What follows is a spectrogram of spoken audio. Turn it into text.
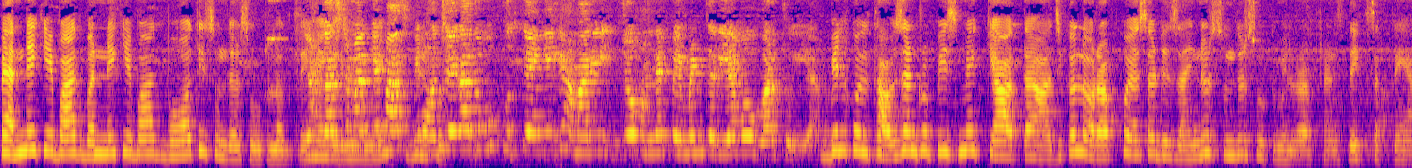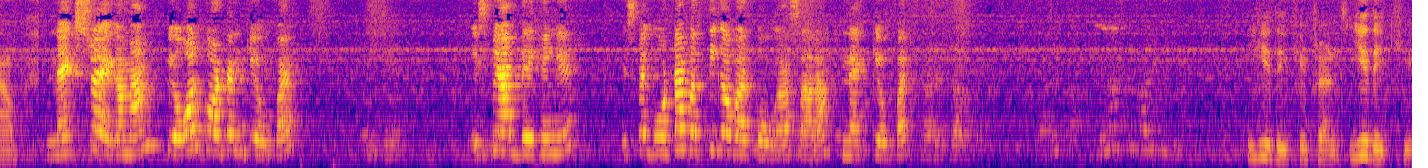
पहनने के बाद बनने के बाद बहुत ही सुंदर सूट लगते हैं कस्टमर के पास पहुंचेगा तो वो खुद कहेंगे कि हमारी जो हमने पेमेंट करी है वो वर्थ हुई है। बिल्कुल थाउज़ेंड रुपीज़ में क्या आता है आजकल? और आपको ऐसा डिज़ाइनर सुंदर सूट मिल रहा है फ्रेंड्स देख सकते हैं आप। नेक्स्ट आएगा मैम प्योर कॉटन के ऊपर। इस पे आप देखेंगे इस पे गोटा पत्ती का वर्क होगा सारा नेक के ऊपर। ये देखिए फ्रेंड्स ये देखिए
